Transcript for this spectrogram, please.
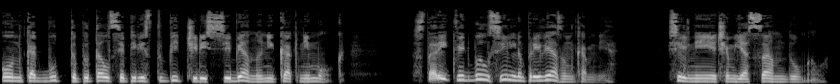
Он как будто пытался переступить через себя, но никак не мог — Старик ведь был сильно привязан ко мне. Сильнее, чем я сам думал.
